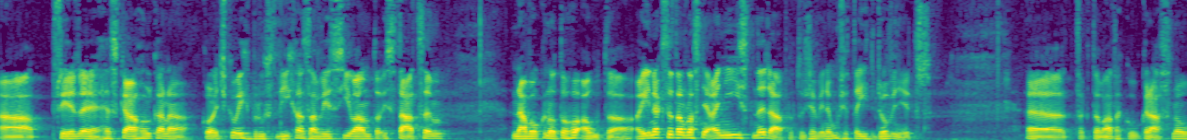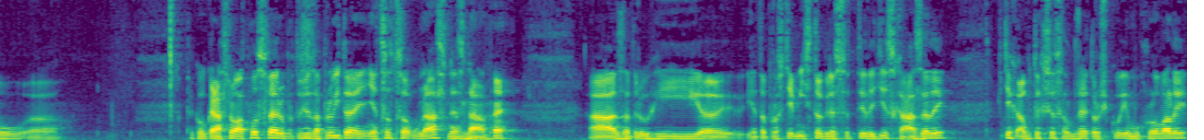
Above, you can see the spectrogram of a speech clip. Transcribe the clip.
a přijede hezká holka na kolečkových bruslích a zavěsí vám to i stácem na okno toho auta a jinak se tam vlastně ani jíst nedá, protože vy nemůžete jít dovnitř. E, tak to má takovou krásnou e, takovou krásnou atmosféru, protože za prvý to je něco, co u nás neznáme a za druhý e, je to prostě místo, kde se ty lidi scházeli. V těch autech se samozřejmě trošku i muchlovali.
